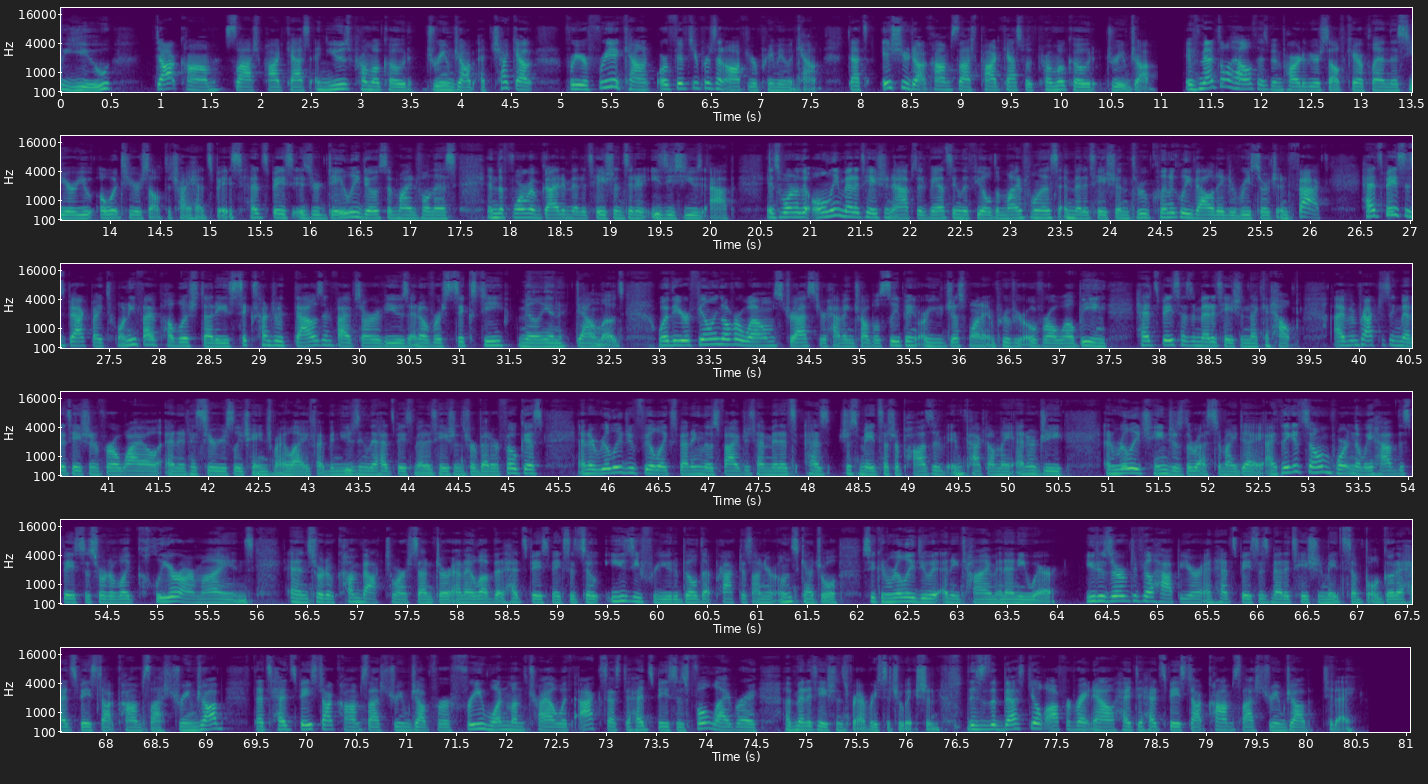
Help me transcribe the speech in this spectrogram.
com slash podcast and use promo code DREAMJOB at checkout for your free account or 50% off your premium account. That's issuu.com slash podcast with promo code DREAMJOB. If mental health has been part of your self-care plan this year, you owe it to yourself to try Headspace. Headspace is your daily dose of mindfulness in the form of guided meditations in an easy to use app. It's one of the only meditation apps advancing the field of mindfulness and meditation through clinically validated research. In fact, Headspace is backed by 25 published studies, 600,000 five-star reviews, and over 60 million downloads. Whether you're feeling overwhelmed, stressed, you're having trouble sleeping, or you just want to improve your overall well-being, Headspace has a meditation that can help. I've been practicing meditation for a while and it has seriously changed my life. I've been using the Headspace meditations for better focus and I really do feel like spending those five to 10 minutes has just made such a positive impact on my energy and really changes the rest of my day. I think it's so important that we have the space to sort of like clear our minds and sort of come back to our center. And I love that Headspace makes it so easy for you to build that practice on your own schedule so you can really do it anytime and anywhere. You deserve to feel happier and Headspace's meditation made simple. Go to headspace.com slash dreamjob. That's headspace.com slash dreamjob for a free one month trial with access to Headspace's full library of meditations for every situation. This is the best deal offered right now. Head to headspace.com slash dreamjob today.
